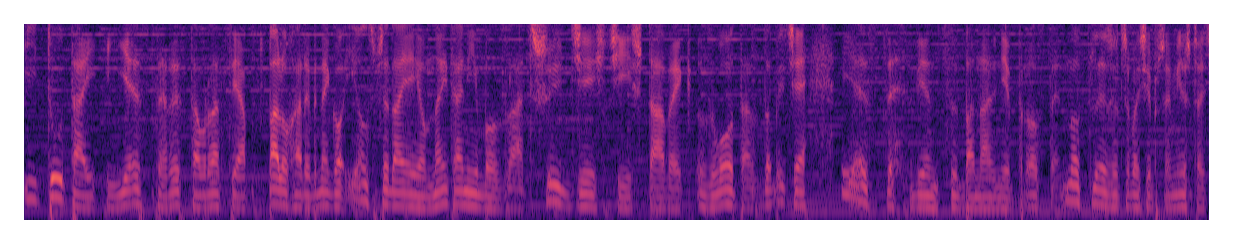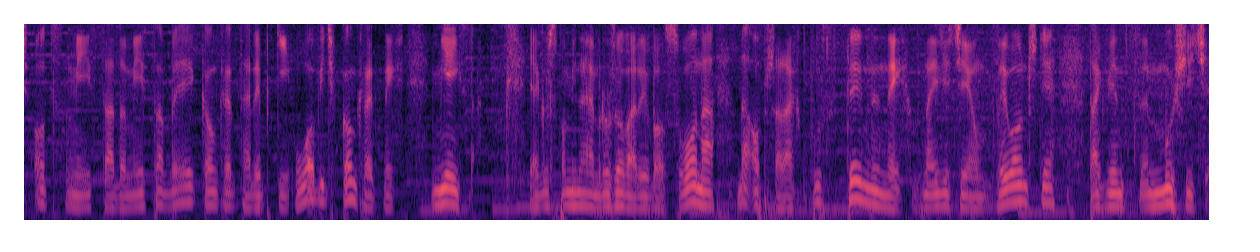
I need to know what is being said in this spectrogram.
i tutaj jest restauracja palucha rybnego i on sprzedaje ją najtaniej, bo za 30 sztabek złota. Zdobycie jest więc banalnie proste. No tyle, że trzeba się przemieszczać od miejsca do miejsca, by konkretne rybki łowić w konkretnych miejscach. Jak już wspominałem, różowa rybosłona na obszarach pustynnych. Znajdziecie ją wyłącznie, tak więc musicie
